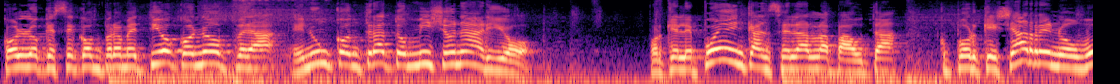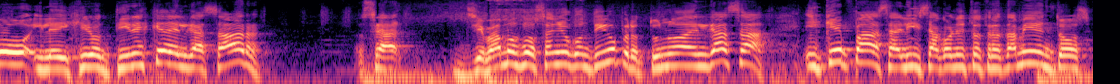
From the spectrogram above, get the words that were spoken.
con lo que se comprometió con Oprah en un contrato millonario. Porque le pueden cancelar la pauta, porque ya renovó y le dijeron, tienes que adelgazar. O sea, llevamos dos años contigo, pero tú no adelgazas. ¿Y qué pasa, Elisa, con estos tratamientos?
